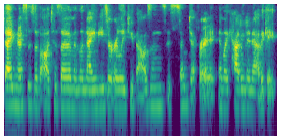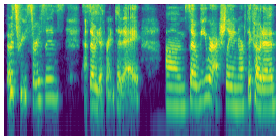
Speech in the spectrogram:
diagnosis of autism in the 90s or early 2000s is so different and like having to navigate those resources yes. so different today um, so we were actually in north dakota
